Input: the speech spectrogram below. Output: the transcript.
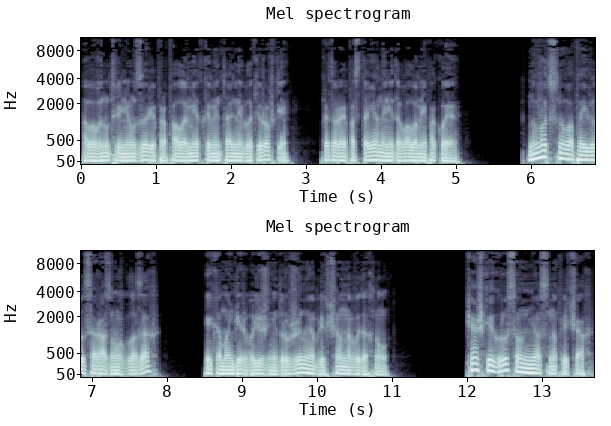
а во внутреннем взоре пропала метка ментальной блокировки, которая постоянно не давала мне покоя. Но ну вот снова появился разум в глазах, и командир ближней дружины облегченно выдохнул. Тяжкий груз он нес на плечах.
